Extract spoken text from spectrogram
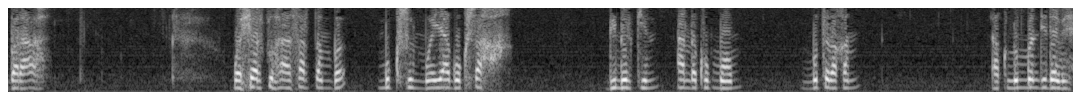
baraa. Wa shartuha sartam ba muksun mooy yàgguk sax. Bi milkin mutlaxan ak nu mën di demee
